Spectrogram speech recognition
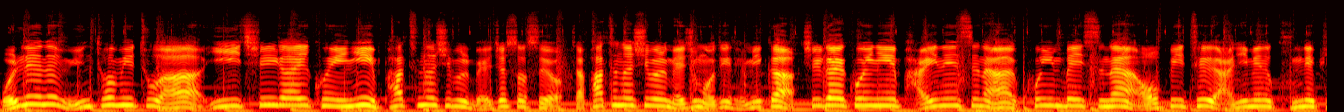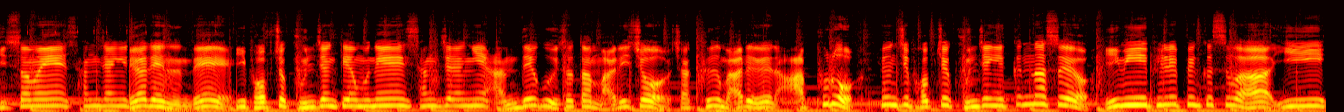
원래는 윈터뮤트와 이 7가이 코인이 파트너십을 맺었었어요. 자 파트너십을 맺으면 어떻게 됩니까? 7가이 코인이 바이낸스나 코인베이스나 업비트 아니면 국내 빗썸에 상장이 돼야 되는데 이 법적 분쟁 때문에 상장이 안 되고 있었단 말이죠. 자 그 말은 앞으로 현재 법적 분쟁이 끝났어요. 이미 필리핀 크스와 이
